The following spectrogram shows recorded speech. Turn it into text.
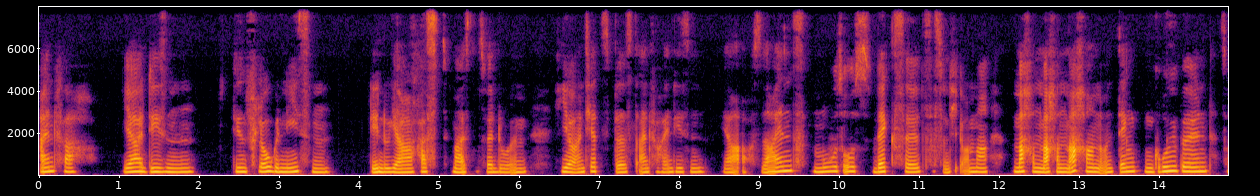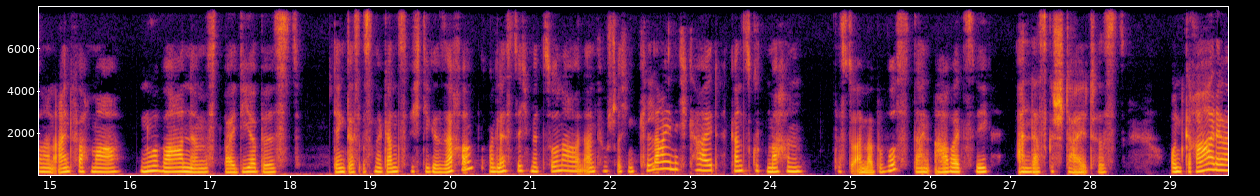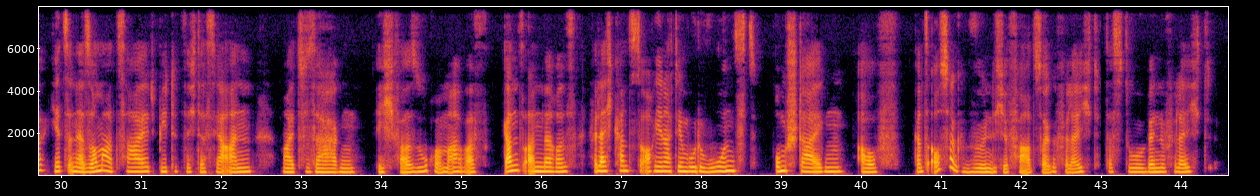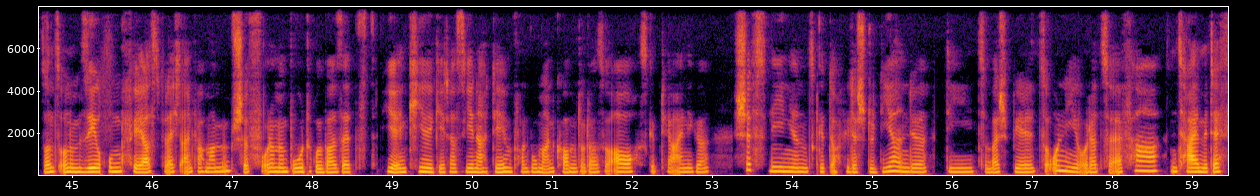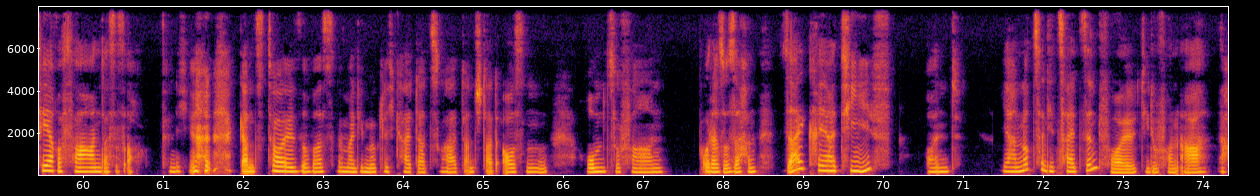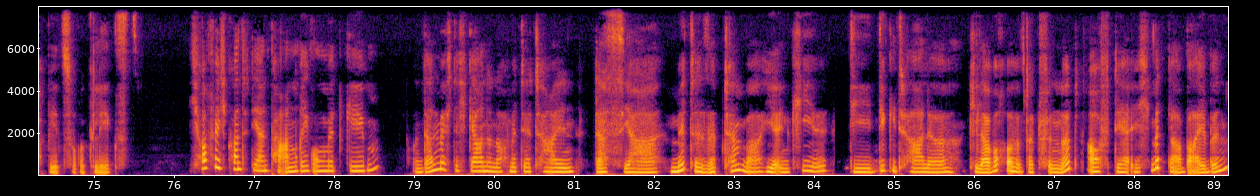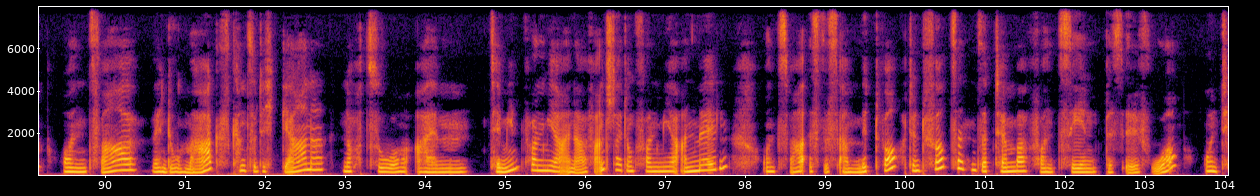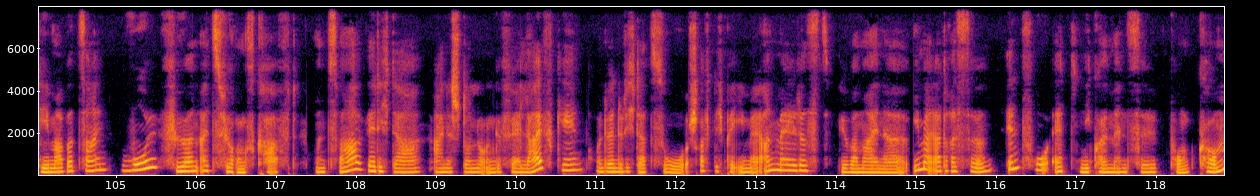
einfach, ja, diesen diesen Flow genießen, den du ja hast, meistens wenn du im Hier und Jetzt bist, einfach in diesen ja auch Seinsmodus wechselst, dass du nicht immer machen, machen, machen und denken, grübeln, sondern einfach mal nur wahrnimmst, bei dir bist. Ich denke, das ist eine ganz wichtige Sache und lässt sich mit so einer, in Anführungsstrichen, Kleinigkeit ganz gut machen, dass du einmal bewusst deinen Arbeitsweg anders gestaltest. Und gerade jetzt in der Sommerzeit bietet sich das ja an, mal zu sagen, ich versuche mal was ganz anderes. Vielleicht kannst du auch, je nachdem, wo du wohnst, umsteigen auf ganz außergewöhnliche Fahrzeuge. Vielleicht, dass du, wenn du vielleicht sonst um den See rumfährst, vielleicht einfach mal mit dem Schiff oder mit dem Boot rübersetzt. Hier in Kiel geht das je nachdem, von wo man kommt oder so auch. Es gibt hier einige Schiffslinien. Es gibt auch viele Studierende, die zum Beispiel zur Uni oder zur FH einen Teil mit der Fähre fahren. Das ist auch, finde ich, ganz toll, sowas, wenn man die Möglichkeit dazu hat, anstatt außen rumzufahren oder so Sachen. Sei kreativ und ja, nutze die Zeit sinnvoll, die du von A nach B zurücklegst. Ich hoffe, ich konnte dir ein paar Anregungen mitgeben. Und dann möchte ich gerne noch mit dir teilen, dass ja Mitte September hier in Kiel die digitale Kieler Woche stattfindet, auf der ich mit dabei bin. Und zwar, wenn du magst, kannst du dich gerne noch zu einem Termin von mir, einer Veranstaltung von mir anmelden. Und zwar ist es am Mittwoch, den 14. September von 10 bis 11 Uhr. Und Thema wird sein Wohlführen als Führungskraft. Und zwar werde ich da eine Stunde ungefähr live gehen. Und wenn du dich dazu schriftlich per E-Mail anmeldest, über meine E-Mail-Adresse info at nicolemenzel.com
